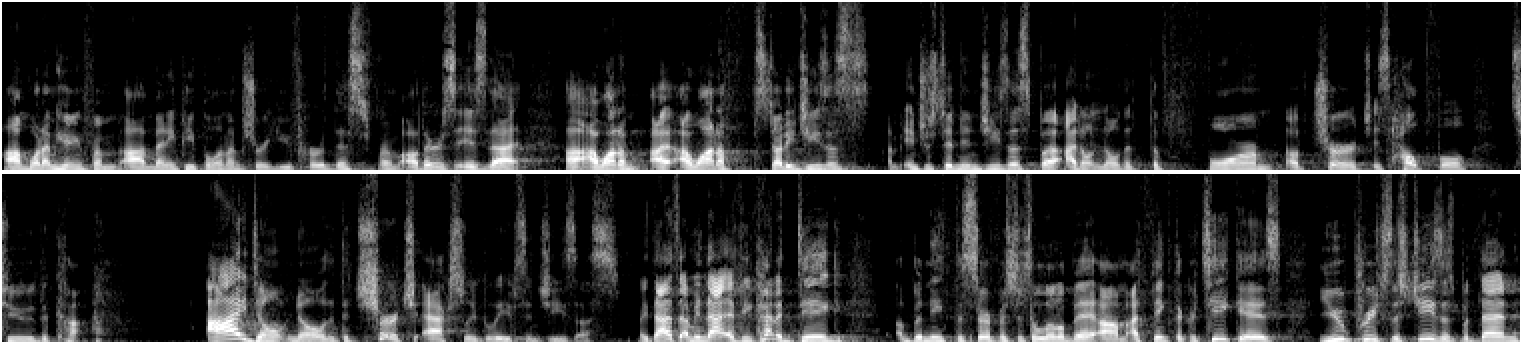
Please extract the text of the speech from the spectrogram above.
Um, what I'm hearing from uh, many people, and I'm sure you've heard this from others, is that uh, I want to I, I want to study Jesus. I'm interested in Jesus, but I don't know that the form of church is helpful to the. Con- I don't know that the church actually believes in Jesus. Like that's, I mean, that if you kind of dig beneath the surface just a little bit, um, I think the critique is you preach this Jesus, but then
